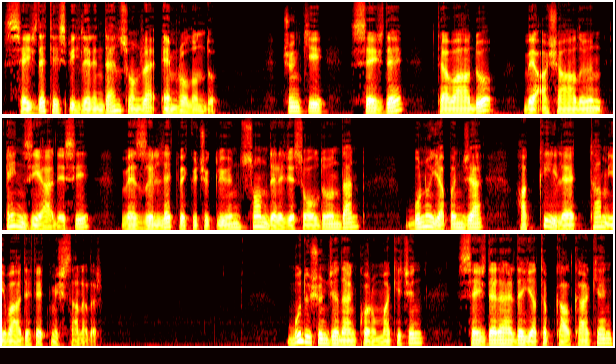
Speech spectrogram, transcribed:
secde tesbihlerinden sonra emrolundu. Çünkü secde tevadu ve aşağılığın en ziyadesi ve zillet ve küçüklüğün son derecesi olduğundan bunu yapınca hakkı ile tam ibadet etmiş sanılır. Bu düşünceden korunmak için secdelerde yatıp kalkarken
